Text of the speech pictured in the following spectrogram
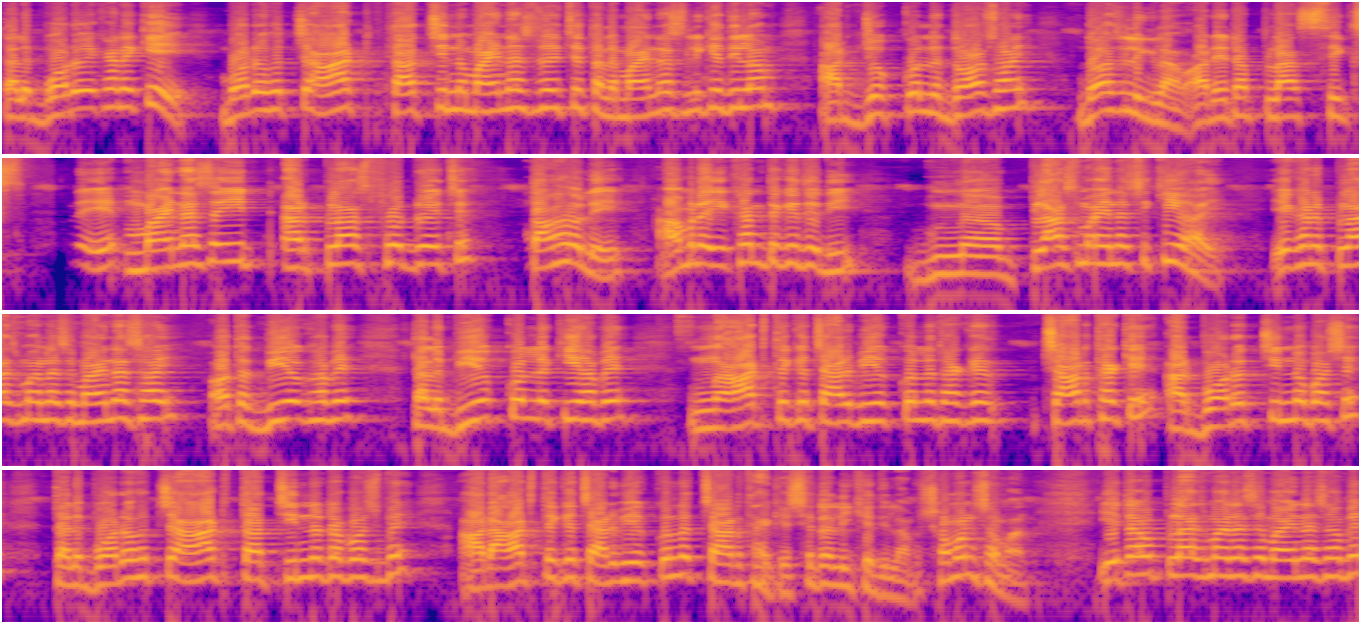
তাহলে বড় এখানে কি? বড় হচ্ছে আট, তার চিহ্ন মাইনাস রয়েছে, তাহলে মাইনাস লিখে দিলাম, আর যোগ করলে দশ হয়, দশ লিখলাম, আর এটা প্লাস সিক্স মাইনাস এইট আর প্লাস ফোর রয়েছে, তাহলে আমরা এখান থেকে যদি প্লাস মাইনাসে কি হয়? এখানে প্লাস মাইনাসে মাইনাস হয়, অর্থাৎ বিয়োগ হবে। তাহলে বিয়োগ করলে কি হবে? আট থেকে চার বিয়োগ করলে থাকে, চার থাকে, আর বড়ের চিহ্ন বসে, তাহলে বড় হচ্ছে আট, তার চিহ্নটা বসবে, আর আট থেকে চার বিয়োগ করলে চার থাকে, সেটা লিখে দিলাম, সমান সমান। এটাও প্লাস মাইনাসে মাইনাস হবে,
